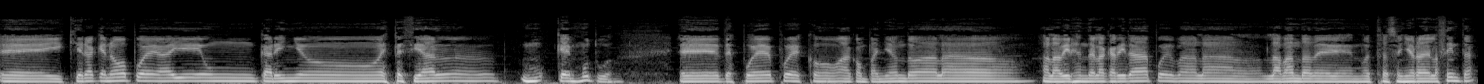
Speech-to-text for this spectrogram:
eh, y quiera que no, pues hay un cariño especial eh, que es mutuo. Eh, después, pues, con- acompañando a la, a la Virgen de la Caridad, pues va la, la banda de Nuestra Señora de la Cinta,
